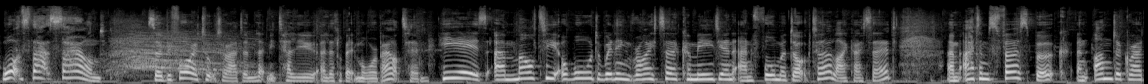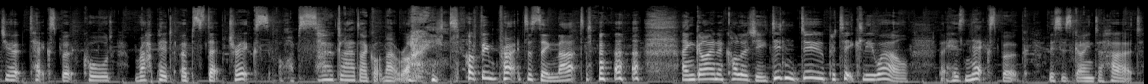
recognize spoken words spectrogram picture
what's that sound? So before I talk to Adam, let me tell you a little bit more about him. He is a multi award winning writer, comedian, and former doctor, like I said. Um, Adam's first book, an undergraduate textbook called Rapid Obstetrics. Oh, I'm so glad I got that right. I've been practicing that. and gynecology didn't do particularly well, but his next book, This Is Going to Hurt,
